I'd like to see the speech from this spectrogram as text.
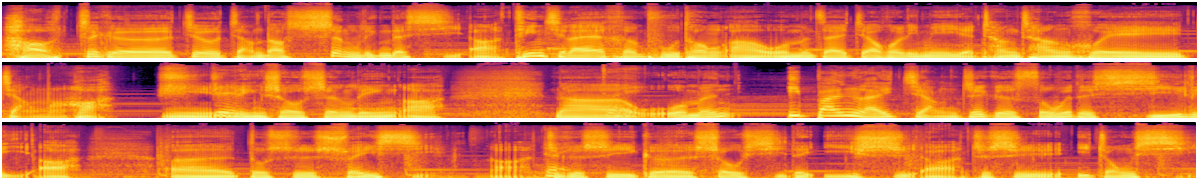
好，这个就讲到圣灵的洗啊，听起来很普通啊，我们在教会里面也常常会讲嘛，哈，你领受圣灵啊，那我们一般来讲这个所谓的洗礼啊，呃，都是水洗。啊，这个是一个受洗的仪式啊，这是一种洗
